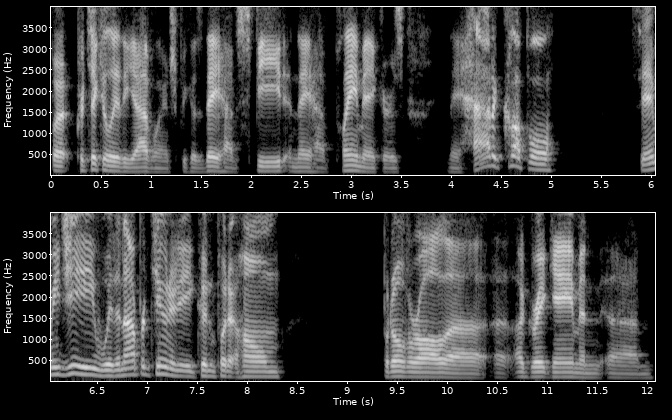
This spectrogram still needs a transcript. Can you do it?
but particularly the Avalanche because they have speed and they have playmakers. They had a couple. Sammy G with an opportunity couldn't put it home, but overall, uh, a, a great game and um,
